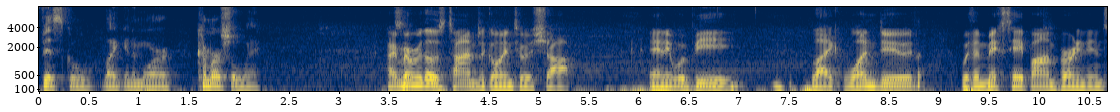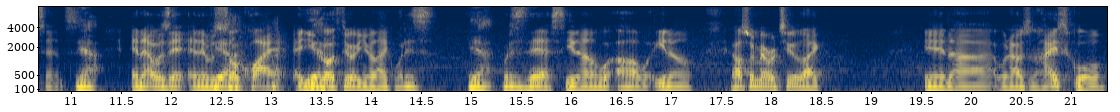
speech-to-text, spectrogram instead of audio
fiscal, like in a more commercial way. I So- remember those times of going to a shop and it would be like one dude with a mixtape on burning incense. Yeah. And that was it. And it was so quiet. And you Yeah. go through it and you're like, what is Yeah. what is this? You know? Oh, you know. I also remember too, like in uh when I was in high school,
